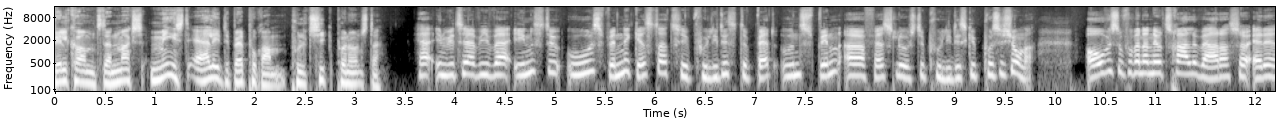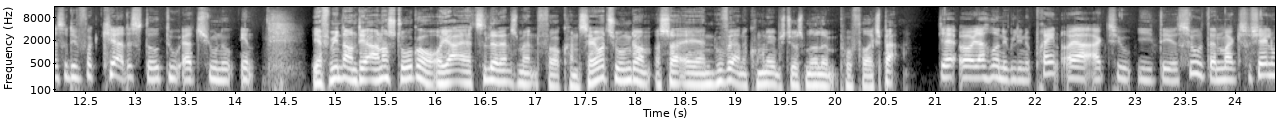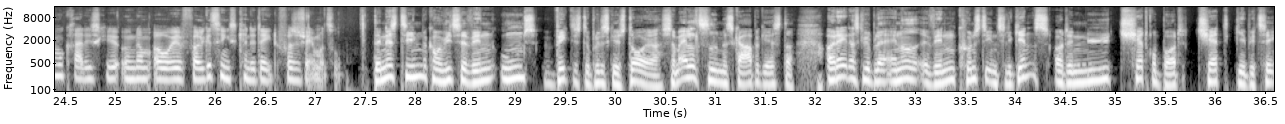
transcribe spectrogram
Velkommen til Danmarks mest ærlige debatprogram, Politik på onsdag. Her inviterer vi hver eneste uge spændende gæster til politisk debat uden spin og fastlåste politiske positioner. Og hvis du forventer neutrale værter, så er det altså det forkerte sted, du er tunet ind. Ja, for mit navn det er Anders Storgård, og jeg er tidligere landsmand for konservativ ungdom, og så er jeg nuværende kommunalbestyrelsesmedlem på Frederiksberg. Ja, og jeg hedder Nicoline Prehn, og jeg er aktiv i DSU, Danmarks Socialdemokratiske Ungdom, og øh, folketingskandidat for Socialdemokratiet. Den næste time der kommer vi til at vinde ugens vigtigste politiske historier, som altid med skarpe gæster. Og i dag der skal vi blandt andet vende kunstig intelligens og den nye chatrobot ChatGPT.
